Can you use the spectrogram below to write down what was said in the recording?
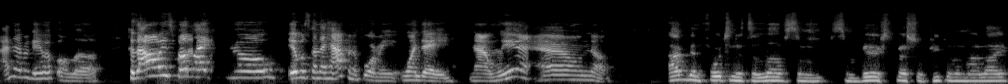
I never gave up on love. Because I always felt like, you know, it was going to happen for me one day. Now, when, I don't know. I've been fortunate to love some some very special people in my life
